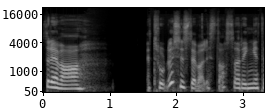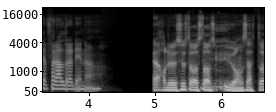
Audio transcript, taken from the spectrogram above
Så det var Jeg tror du syntes det var litt stas å ringe til foreldrene dine. og- Jeg hadde jo syntes det var stas uansett, da.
